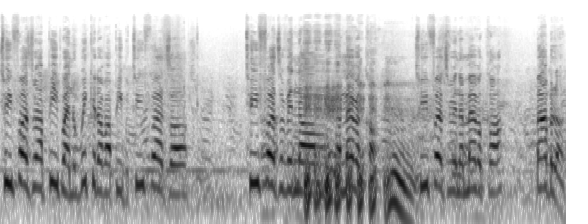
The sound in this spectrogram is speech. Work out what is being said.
two thirds of our people and the wicked of our people. Two thirds are two thirds are in um, America, two thirds are in America, Babylon.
